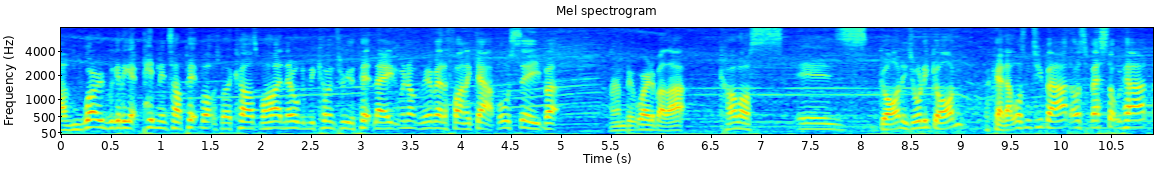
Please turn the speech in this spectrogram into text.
I'm worried we're going to get pinned into our pit box by the cars behind. They're all going to be coming through the pit lane. We're not going to be able to find a gap. We'll see, but I'm a bit worried about that. Carlos is gone. He's already gone. Okay, that wasn't too bad. That was the best stop we've had.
